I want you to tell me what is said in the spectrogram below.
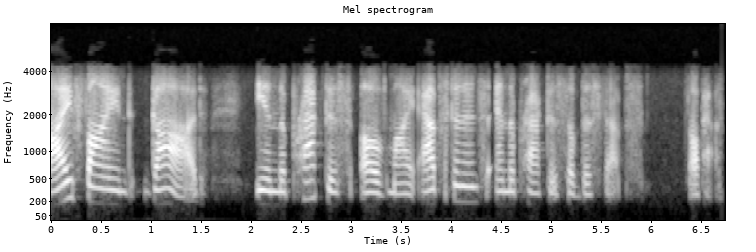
I find God in the practice of my abstinence and the practice of the steps. I'll pass.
